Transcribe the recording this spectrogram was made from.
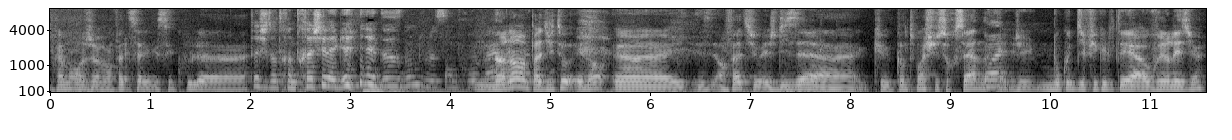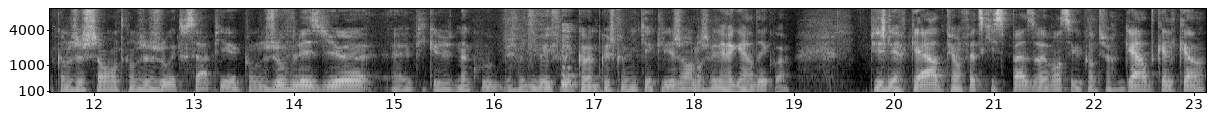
vraiment, genre, en fait, c'est c'est cool. euh, Toi, j'étais en train de tracher la gamine il y a deux secondes, je me sens trop mal. Non, non, pas du tout. Et non, euh, en fait, je disais que quand moi je suis sur scène, Ouais. j'ai beaucoup de difficultés à ouvrir les yeux quand je chante, quand je joue et tout ça. Puis quand j'ouvre les yeux, et puis que d'un coup, je me dis, bah, il faudrait quand même que je communique avec les gens, donc je vais les regarder, quoi. Puis je les regarde, puis en fait, ce qui se passe vraiment, c'est que quand tu regardes quelqu'un,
